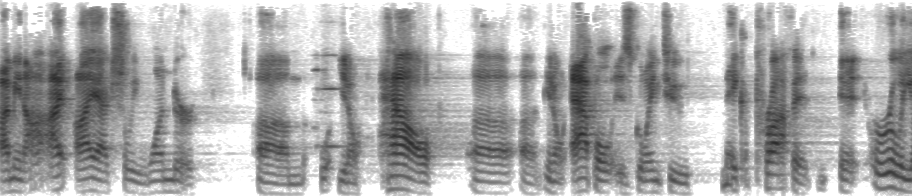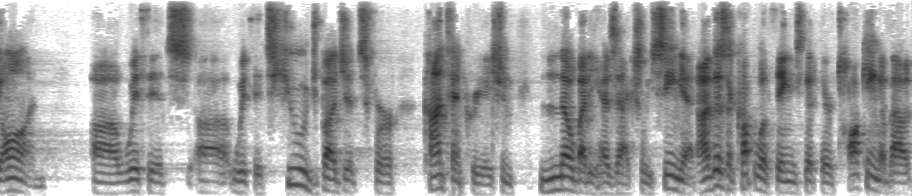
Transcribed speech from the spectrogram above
I mean, I, I actually wonder, um, you know, how, uh, uh, you know, Apple is going to make a profit early on uh, with its uh, with its huge budgets for content creation. Nobody has actually seen yet. there's a couple of things that they're talking about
